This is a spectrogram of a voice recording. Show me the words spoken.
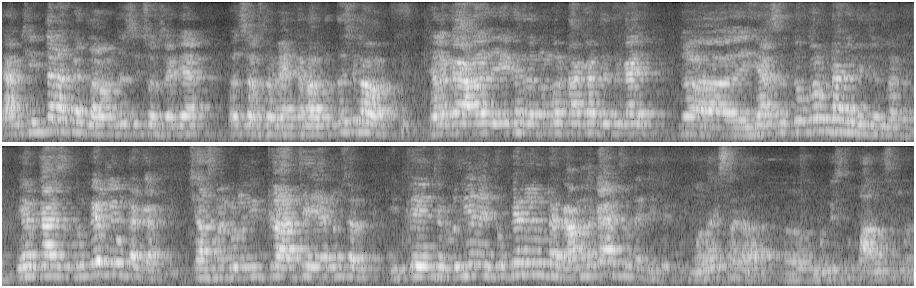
ते आमची इतर हक्कात लावा. जसे सोसायट्या संस्था बँका लावतात तसे लावा. त्याला काय एखादा नंबर टाका त्याचं काय हे असं तो करून टाका त्याच्यातला. फेर काय असेल तो फेर लिहून टाका. शासनाकडून इतकं आजच्या यानुसार इतकं यांच्याकडून येणं तो फेर लिहून टाका. आम्हाला काय अडचण नाही तिथे मला एक सांगा म्हणजे मग तू पाहिलं असेल ना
